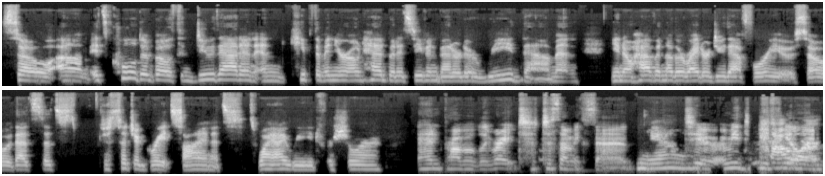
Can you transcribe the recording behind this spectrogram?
So um, it's cool to both do that and, and keep them in your own head but it's even better to read them and you know have another writer do that for you. So that's that's just such a great sign. It's it's why i read for sure and probably right to some extent. Yeah. Too. I mean, do you power. feel like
